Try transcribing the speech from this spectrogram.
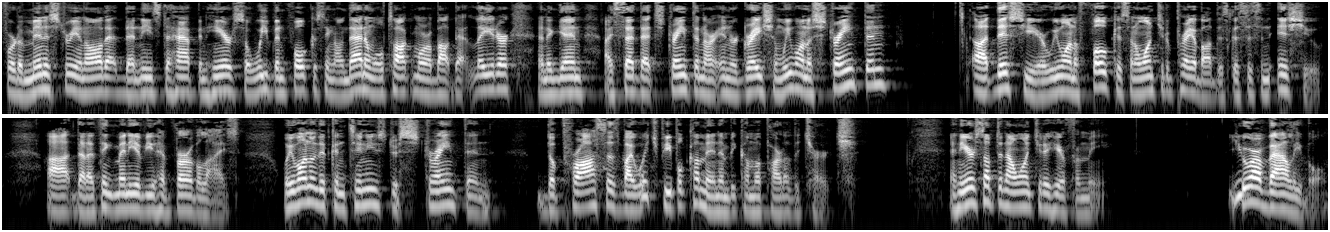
for the ministry and all that that needs to happen here. So we've been focusing on that and we'll talk more about that later. And again, I said that strengthen our integration. We want to strengthen uh, this year. We want to focus, and I want you to pray about this because it's an issue uh, that I think many of you have verbalized. We wanted to continue to strengthen the process by which people come in and become a part of the church. And here's something I want you to hear from me you are valuable,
